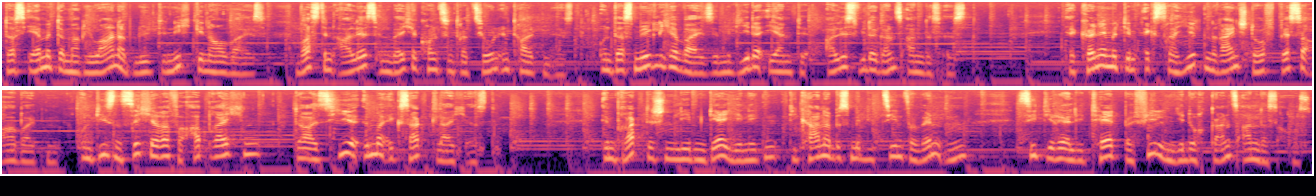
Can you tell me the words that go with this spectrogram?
dass er mit der Marihuana-Blüte nicht genau weiß, was denn alles in welcher Konzentration enthalten ist und dass möglicherweise mit jeder Ernte alles wieder ganz anders ist. Er könne mit dem extrahierten Reinstoff besser arbeiten und diesen sicherer verabreichen, da es hier immer exakt gleich ist. Im praktischen Leben derjenigen, die Cannabis-Medizin verwenden, sieht die Realität bei vielen jedoch ganz anders aus.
